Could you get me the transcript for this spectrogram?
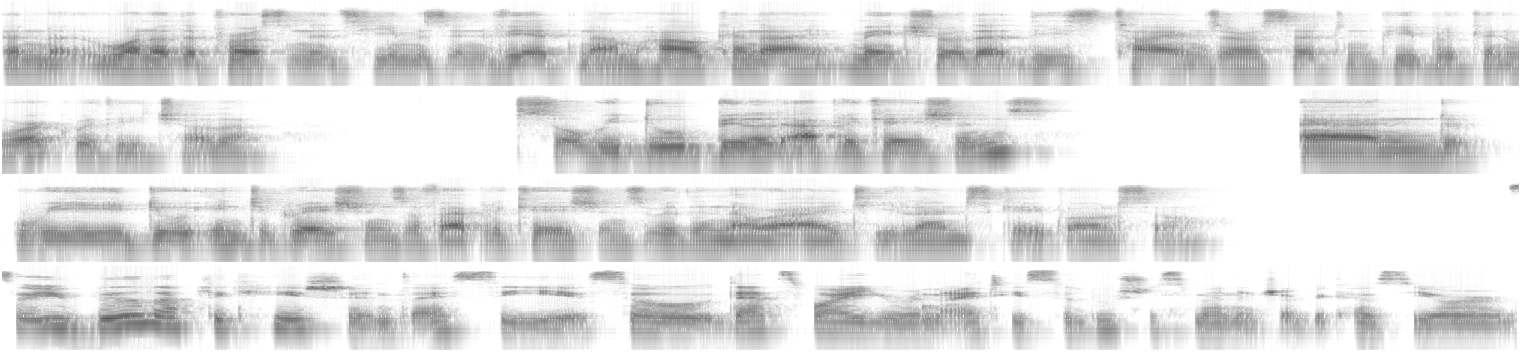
and one of the person in the team is in Vietnam. How can I make sure that these times are set and people can work with each other? So we do build applications and we do integrations of applications within our IT landscape also. So you build applications, I see. So that's why you're an IT solutions manager because your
